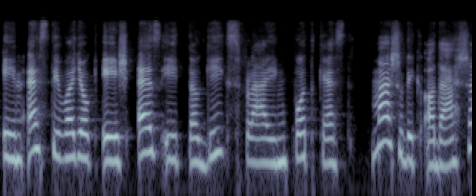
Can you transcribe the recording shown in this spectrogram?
én Eszti vagyok, és ez itt a Geeks Flying Podcast második adása.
